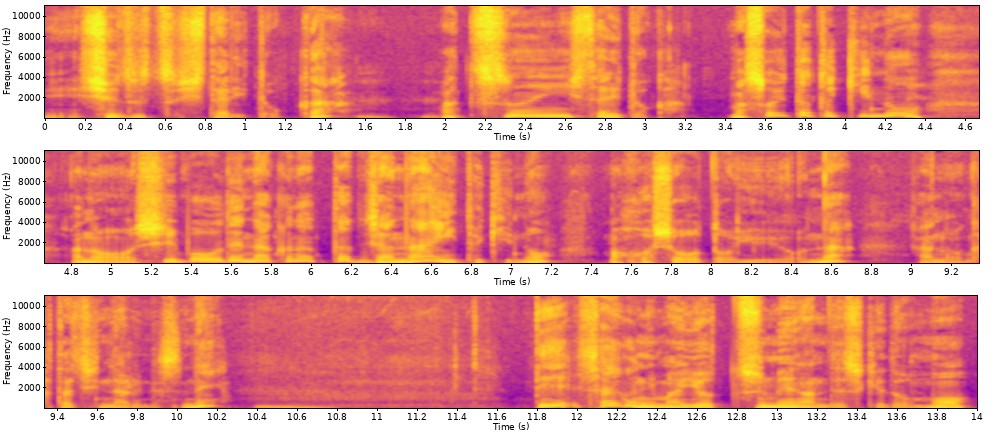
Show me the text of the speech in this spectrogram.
えー手術したりとか、まあ、通院したりとか、まあ、そういった時のあの死亡で亡くなったじゃない時の、まあ、保障というようなあの形になるんですね。で最後にまあ4つ目なんですけども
